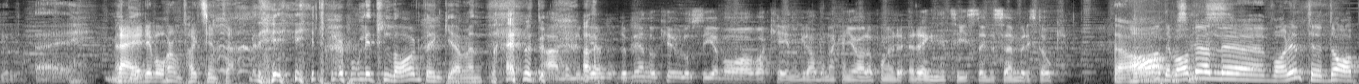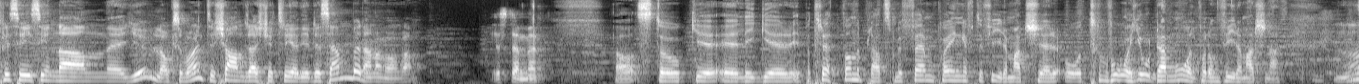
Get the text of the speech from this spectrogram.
Eller? men Nej, det, det var de faktiskt inte. men det är ett roligt lag tänker jag men... Nej, men det, blir ändå, det blir ändå kul att se vad, vad Kane och grabbarna kan göra på en regnig tisdag i december i Stoke. Ja, det var precis. väl, eh, var det inte dag precis innan eh, jul också? Var det inte 22-23 december där någon gång va? Det stämmer. Ja, Stoke eh, ligger på 13 plats med fem poäng efter fyra matcher och två gjorda mål på de fyra matcherna. Men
